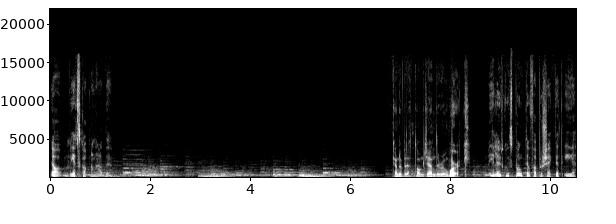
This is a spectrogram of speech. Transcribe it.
ja, vetskap man hade. Kan du berätta om Gender and Work? Hela utgångspunkten för projektet är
